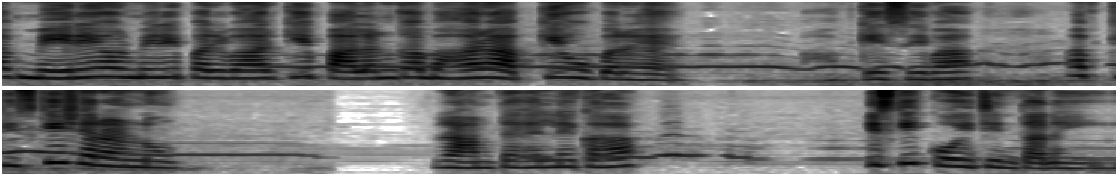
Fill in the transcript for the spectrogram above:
अब मेरे और मेरे परिवार के पालन का भार आपके ऊपर है। आपके सिवा अब किसकी शरण लूँ? राम टहल ने कहा, इसकी कोई चिंता नहीं।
